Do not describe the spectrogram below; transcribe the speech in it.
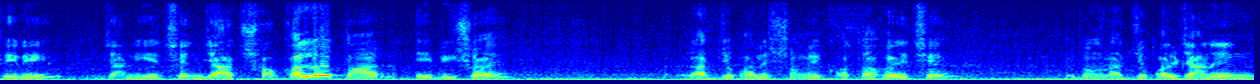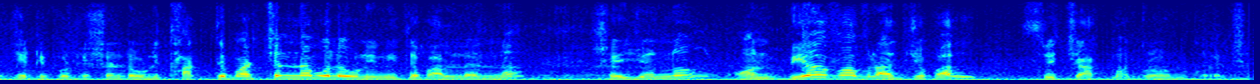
তিনি জানিয়েছেন যে আজ সকালেও তাঁর এই বিষয়ে রাজ্যপালের সঙ্গে কথা হয়েছে এবং রাজ্যপাল জানেন যে ডিপুটেশনটা উনি থাকতে পারছেন না বলে উনি নিতে পারলেন না। সেই জন্য অন বিহাফ অফ রাজ্যপাল শ্রী চাকমা গ্রহণ করেছেন।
